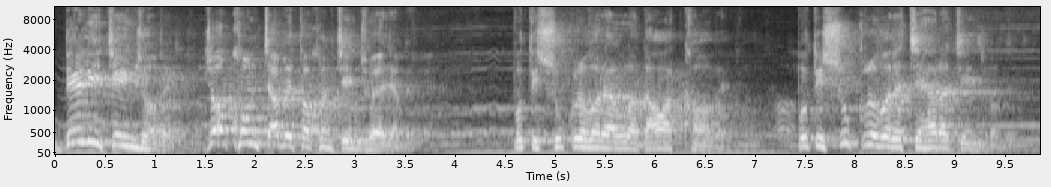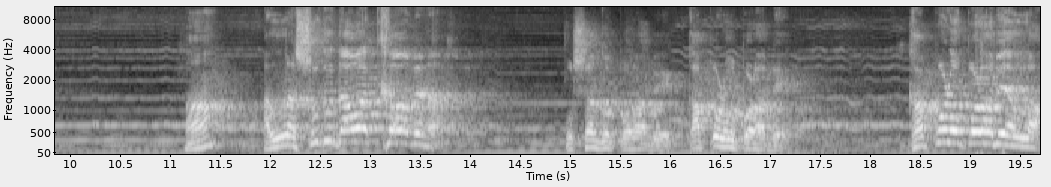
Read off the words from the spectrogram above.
ডেলি চেঞ্জ হবে, যখন চাবে তখন চেঞ্জ হয়ে যাবে। প্রতি শুক্রবারে আল্লাহ দাওয়াত খাওয়াবে, প্রতি শুক্রবারে চেহারা চেঞ্জ হবে। হ্যাঁ? আল্লাহ শুধু দাওয়াত খাওয়াবে না পোশাকও পড়াবে কাপড়ও পড়াবে কাপড়ও পড়াবে আল্লাহ।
